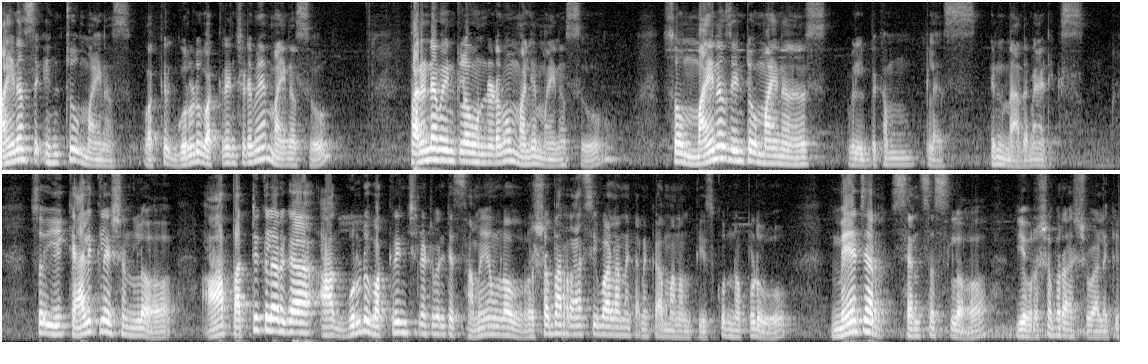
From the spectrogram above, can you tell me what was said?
మైనస్ ఇంటూ మైనస్ వక్ర గురుడు వక్రించడమే మైనస్ పన్నెండవ ఇంట్లో ఉండడము మళ్ళీ minus so minus into minus will become plus in mathematics so ఈ క్యాలిక్యులేషన్లో ఆ పర్టికులర్గా ఆ గురుడు వక్రించినటువంటి సమయంలో వృషభ రాశి వాళ్ళని కనుక మనం తీసుకున్నప్పుడు మేజర్ సెన్సస్లో ఈ వృషభ రాశి వాళ్ళకి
